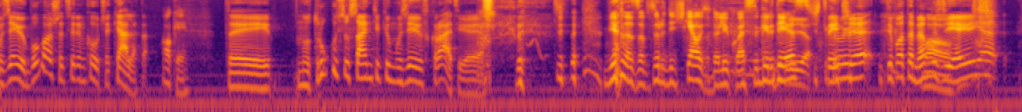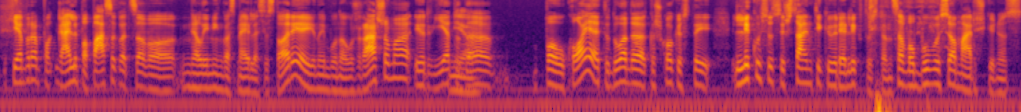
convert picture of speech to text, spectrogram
muziejų buvo, aš atsirinkau čia keletą. Ok. Tai nutrūkusių santykių muziejus Kroatijoje. Vienas absurdiškiausių dalykų esu girdėjęs. Jo. Tai čia, tipo, tame wow. muziejuje Hebra pa gali papasakoti savo nelaimingos meilės istoriją, jinai būna užrašoma ir jie tada Jo. paukoja, atiduoda kažkokius tai likusius iš santykių reliktus, ten savo buvusio marškinius,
